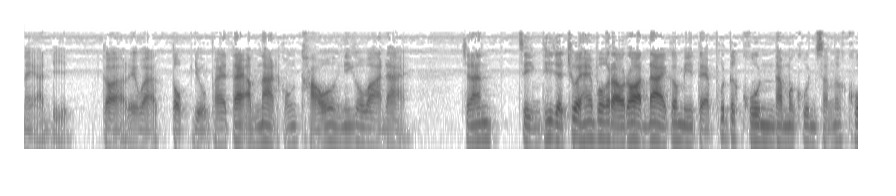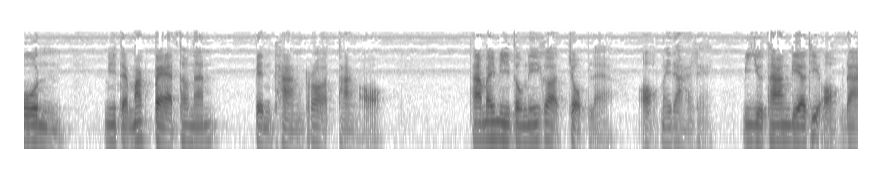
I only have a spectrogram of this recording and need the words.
ในอดีต ก็เรียกว่าตกอยู่ภายใต้อำนาจของเขาอย่างนี้ก็ว่าได้ ฉะนั้นสิ่งที่จะช่วยให้พวกเรารอดได้ ก็มีแต่พุทธคุณธรรมคุณสังฆคุณ มีแต่มรรคแปดเท่านั้นเป็นทางรอดทางออก ถ้าไม่มีตรงนี้ก็จบแล้วออกไม่ได้เลย มีอยู่ทางเดียวที่ออกได้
